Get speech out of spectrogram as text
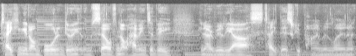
taking it on board and doing it themselves, not having to be, you know, really asked, take their script home and learn it.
